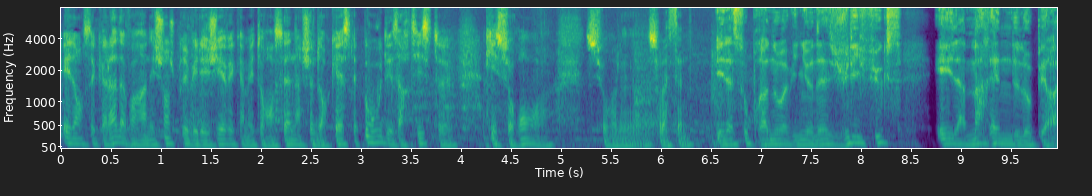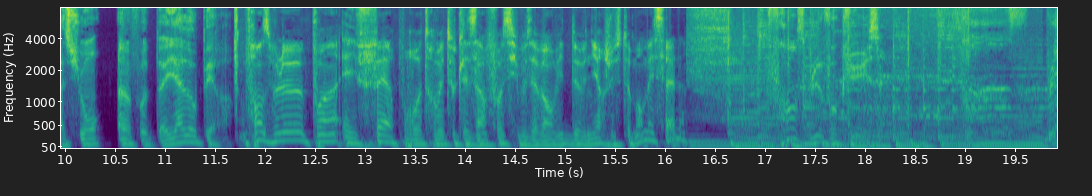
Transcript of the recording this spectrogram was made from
et dans ces cas-là, d'avoir un échange privilégié avec un metteur en scène, un chef d'orchestre ou des artistes euh, qui seront euh, sur, le, sur la scène. Et la soprano avignonnaise Julie Fuchs est la marraine de l'opération Un fauteuil à l'opéra. FranceBleu.fr pour retrouver toutes les infos si vous avez envie de devenir justement mécène. France Bleu Vaucluse. France Bleu.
